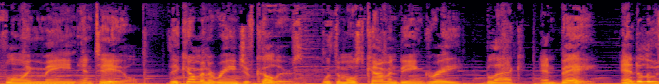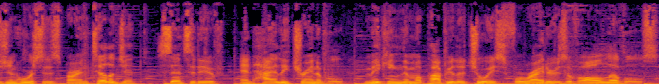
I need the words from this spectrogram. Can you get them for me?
flowing mane and tail. They come in a range of colors, with the most common being gray, black, and bay. Andalusian horses are intelligent, sensitive, and highly trainable, making them a popular choice for riders of all levels.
